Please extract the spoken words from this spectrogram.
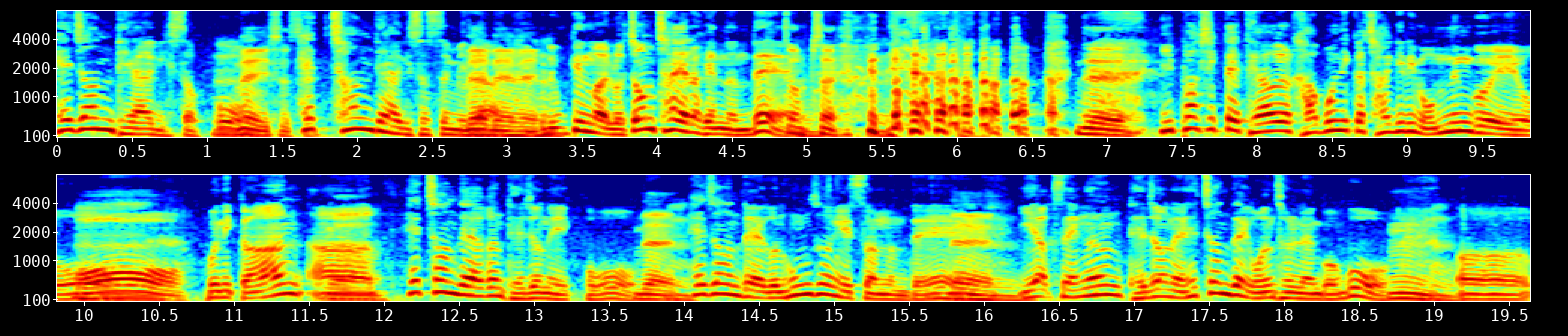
해전 대학이 있었고 네, 있었어요. 해천 대학이 있었습니다. 네, 네, 네. 근데 웃긴 말로 점 차이라고 했는데 점 차이. 네. 입학식 때 대학을 가보니까 자기 이름이 없는 거예요. 오. 보니까 아, 해천 대학은 대전에 있고 네. 해전 대학은 홍성에 있었는데 네. 이 학생은 대전에 해천 대학 원서를 낸 거고 음. 어,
